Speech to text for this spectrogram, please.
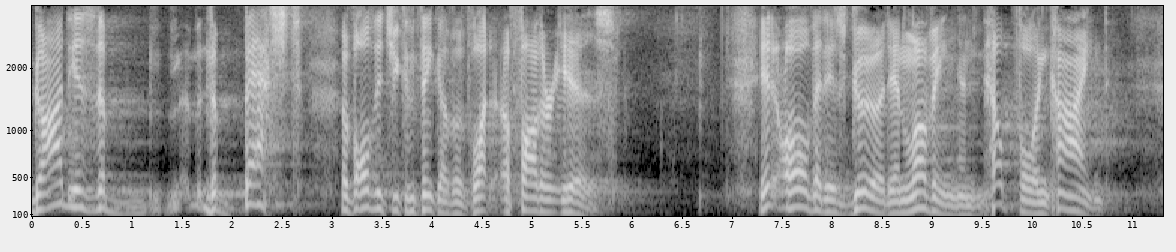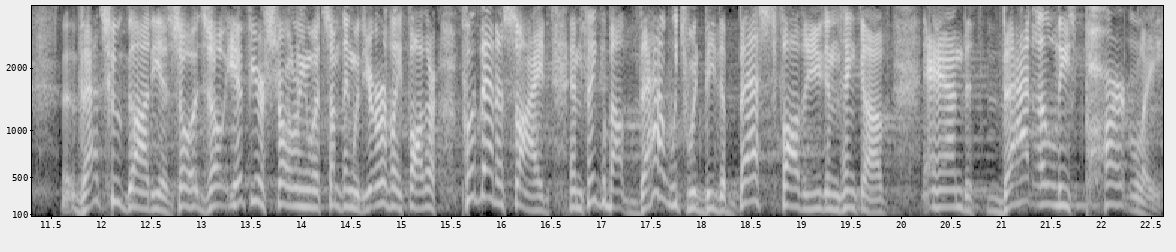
God is the, the best of all that you can think of, of what a father is it, all that is good and loving and helpful and kind. That's who God is. So, so if you're struggling with something with your earthly father, put that aside and think about that which would be the best father you can think of. And that, at least partly,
